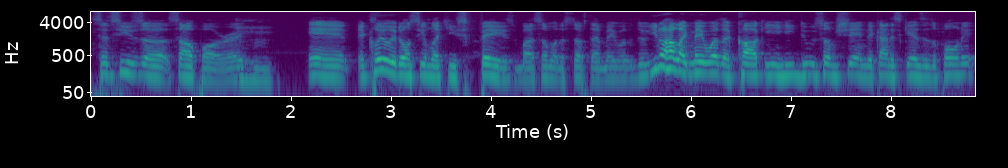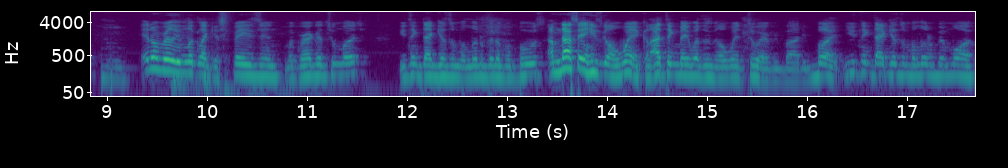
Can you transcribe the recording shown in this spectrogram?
since he's a southpaw, right? Mm-hmm. And it clearly don't seem like he's fazed by some of the stuff that Mayweather do. You know how like Mayweather cocky, he do some shit and it kind of scares his opponent. Mm-hmm. It don't really look like it's fazing McGregor too much. You think that gives him a little bit of a boost? I'm not saying he's gonna win because I think Mayweather's gonna win too, everybody. But you think that gives him a little bit more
